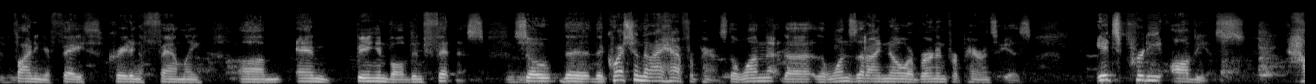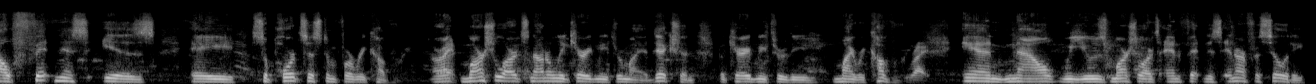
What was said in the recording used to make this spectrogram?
mm-hmm. finding your faith, creating a family, um, and being involved in fitness. Mm-hmm. So the the question that I have for parents, the one the the ones that I know are burning for parents is, it's pretty obvious how fitness is a support system for recovery. All right. Martial arts not only carried me through my addiction, but carried me through the my recovery. Right. And now we use martial arts and fitness in our facility.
